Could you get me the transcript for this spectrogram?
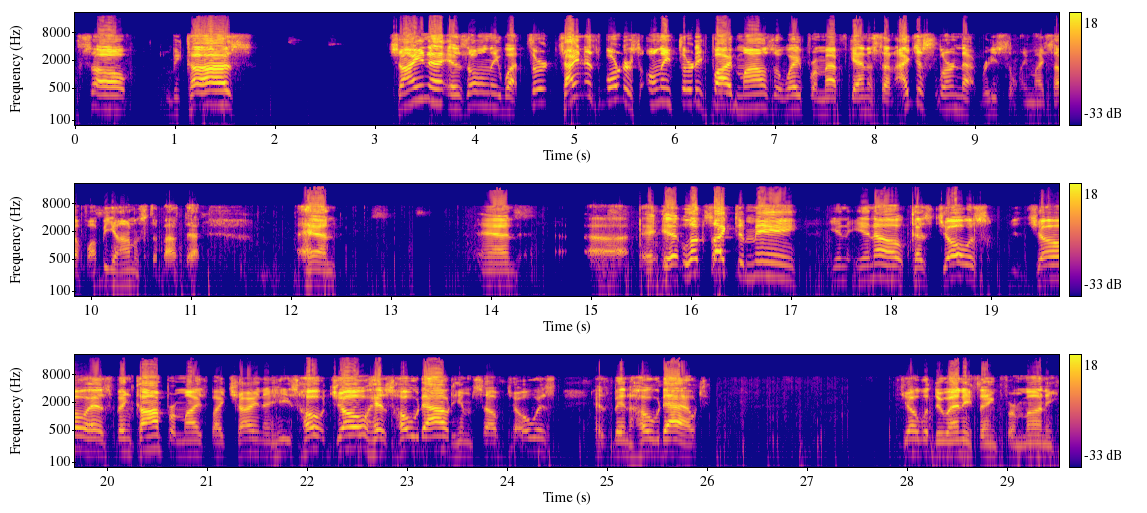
so because China is only what thir- China's border is only 35 miles away from Afghanistan. I just learned that recently myself. I'll be honest about that. And and uh, it, it, looks like to me, you, you know, because Joe is Joe has been compromised by China. He's ho- Joe has hoed out himself. Joe is has been hoed out. Joe will do anything for money.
